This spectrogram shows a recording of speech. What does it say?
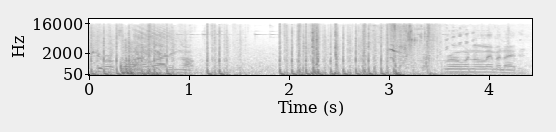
Purifier lighting up. Ruin eliminated.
